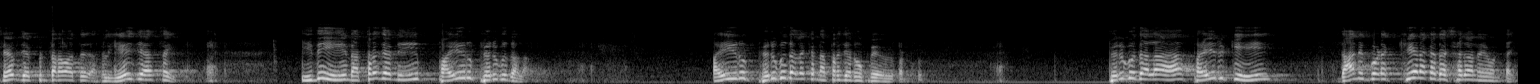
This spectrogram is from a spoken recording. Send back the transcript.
సేవ్ చెప్పిన తర్వాత అసలు ఏం చేస్తాయి? ఇది నత్రజని పైరు పెరుగుదల. పైరు పెరుగుదలకి నత్రజని ఉపయోగపడుతుంది. పెరుగుదల పైరుకి దానికి కూడా కీలక దశలోనే ఉంటాయి.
